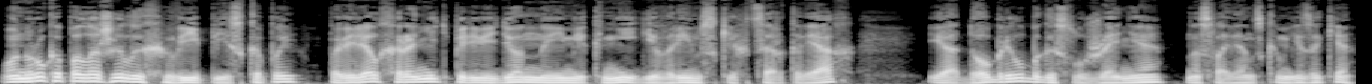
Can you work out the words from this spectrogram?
Он рукоположил их в епископы, повелел хранить переведенные ими книги в римских церквях и одобрил богослужения на славянском языке.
